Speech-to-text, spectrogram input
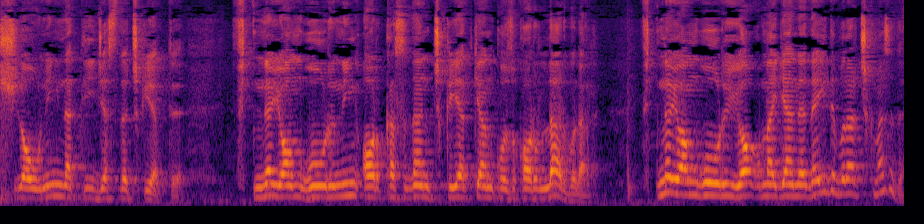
ishlovning natijasida chiqyapti fitna yomg'irining orqasidan chiqayotgan qo'ziqorinlar bular fitna yomg'iri yog'maganida edi bular chiqmas edi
